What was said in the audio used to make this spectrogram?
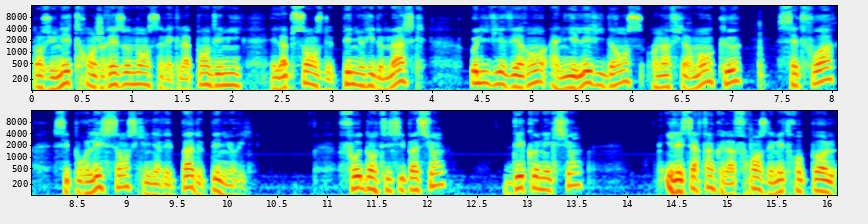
dans une étrange résonance avec la pandémie et l'absence de pénurie de masques, Olivier Véran a nié l'évidence en affirmant que, cette fois, c'est pour l'essence qu'il n'y avait pas de pénurie. Faute d'anticipation Déconnexion Il est certain que la France des métropoles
